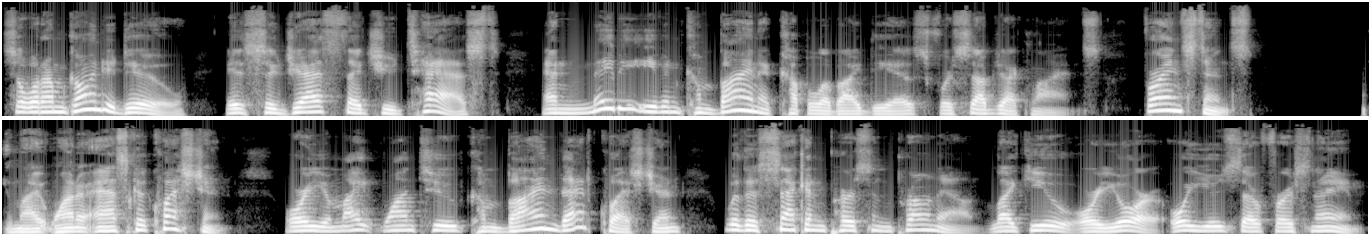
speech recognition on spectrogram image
So, what I'm going to do is suggest that you test and maybe even combine a couple of ideas for subject lines. For instance, you might want to ask a question, or you might want to combine that question with a second person pronoun, like you or your, or use their first name.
